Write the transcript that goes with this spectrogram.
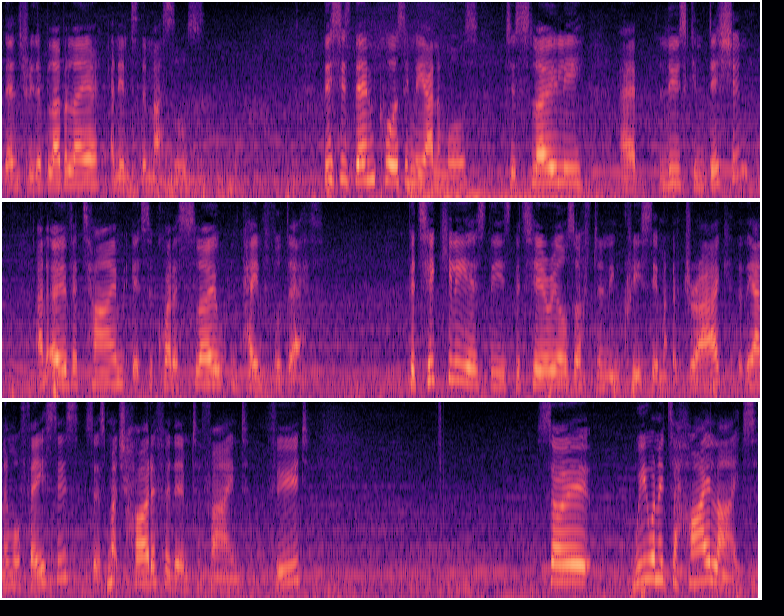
then through the blubber layer and into the muscles. This is then causing the animals to slowly uh, lose condition and over time it's a quite a slow and painful death. Particularly as these materials often increase the amount of drag that the animal faces, so it's much harder for them to find food. So we wanted to highlight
